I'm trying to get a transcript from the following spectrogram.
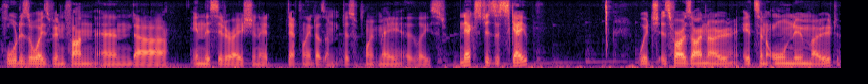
Horde has always been fun, and uh, in this iteration, it definitely doesn't disappoint me, at least. Next is Escape, which, as far as I know, it's an all-new mode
